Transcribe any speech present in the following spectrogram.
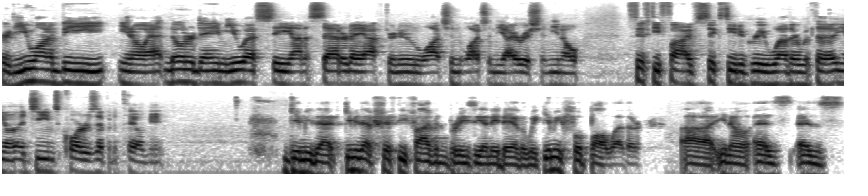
or do you want to be, you know, at Notre Dame, USC on a Saturday afternoon watching watching the Irish and you know, 55, 60 degree weather with a you know a jeans quarter zip at a tailgate? Give me that. Give me that fifty-five and breezy any day of the week. Give me football weather. Uh, you know, as as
